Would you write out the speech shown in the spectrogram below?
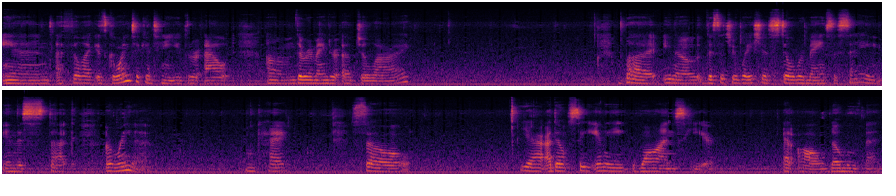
And I feel like it's going to continue throughout um, the remainder of July. But, you know, the situation still remains the same in this stuck arena. Okay? So, yeah, I don't see any wands here at all. No movement.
